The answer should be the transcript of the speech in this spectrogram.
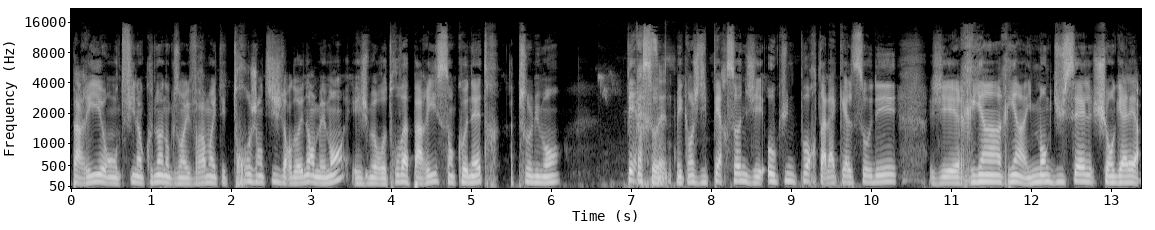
Paris, on te file un coup de main. Donc, ils ont vraiment été trop gentils. Je leur dois énormément et je me retrouve à Paris sans connaître absolument Personne. Mais quand je dis personne, j'ai aucune porte à laquelle sonner, j'ai rien, rien. Il me manque du sel, je suis en galère.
